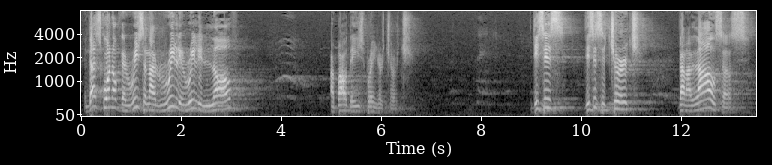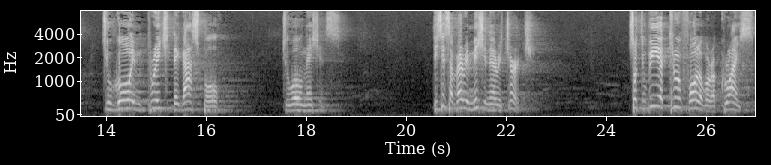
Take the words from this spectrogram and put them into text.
And that's one of the reasons I really, really love about the East Brainerd Church. This is, this is a church that allows us to go and preach the gospel to all nations. This is a very missionary church. So, to be a true follower of Christ,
